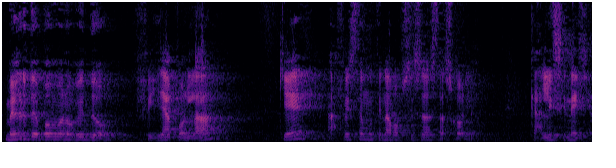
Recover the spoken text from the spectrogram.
Μέχρι το επόμενο βίντεο, φιλιά πολλά και αφήστε μου την άποψή σας στα σχόλια. Καλή συνέχεια!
